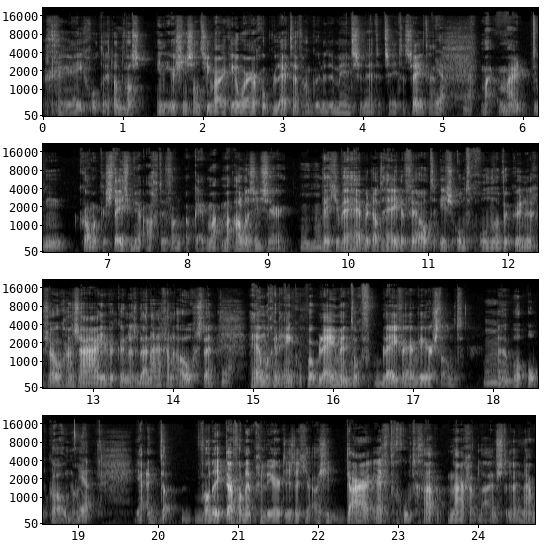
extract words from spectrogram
geregeld. Hè. Dat mhm. was in eerste instantie waar ik heel erg op lette, van kunnen de mensen net, et cetera, et cetera. Ja, ja. Maar, maar toen kwam ik er steeds meer achter van, oké, maar, maar alles is er. Mhm. Weet je, we hebben dat hele veld is ontgonnen, we kunnen zo gaan zaaien, we kunnen ze daarna gaan oogsten. Helemaal geen enkel probleem en toch bleef er weerstand uh, opkomen. Ja. Ja, en dat, wat ik daarvan heb geleerd is dat je als je daar echt goed gaat, naar gaat luisteren, naar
